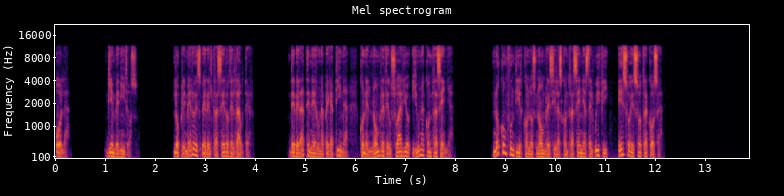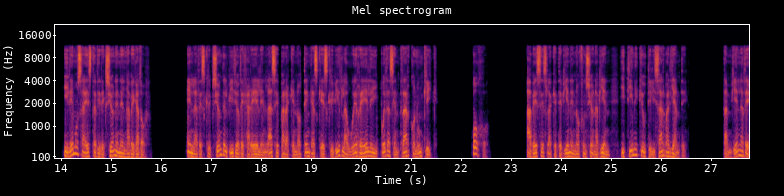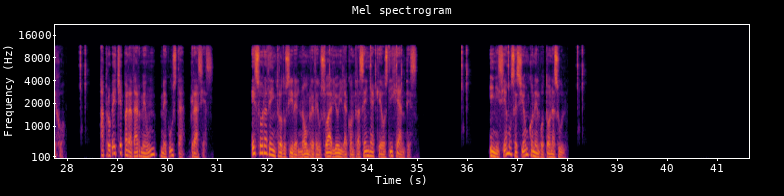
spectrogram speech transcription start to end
Hola. Bienvenidos. Lo primero es ver el trasero del router. Deberá tener una pegatina con el nombre de usuario y una contraseña. No confundir con los nombres y las contraseñas del Wi-Fi, eso es otra cosa. Iremos a esta dirección en el navegador. En la descripción del vídeo dejaré el enlace para que no tengas que escribir la URL y puedas entrar con un clic. Ojo. A veces la que te viene no funciona bien y tiene que utilizar variante. También la dejo. Aproveche para darme un me gusta, gracias. Es hora de introducir el nombre de usuario y la contraseña que os dije antes. Iniciamos sesión con el botón azul.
